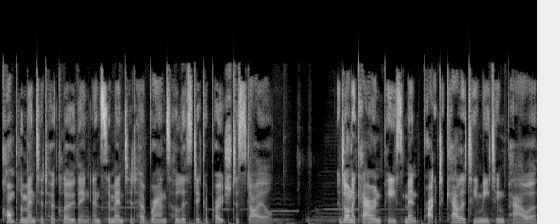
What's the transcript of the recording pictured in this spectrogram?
complemented her clothing and cemented her brand's holistic approach to style. A Donna Karan piece meant practicality meeting power.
